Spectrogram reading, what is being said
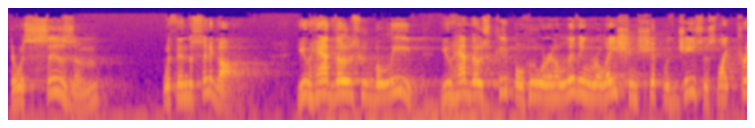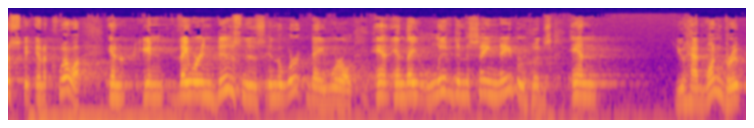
there was schism within the synagogue. You had those who believed. You had those people who were in a living relationship with Jesus, like Prisca and Aquila. In, in, they were in business in the workday world, and, and they lived in the same neighborhoods. And you had one group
